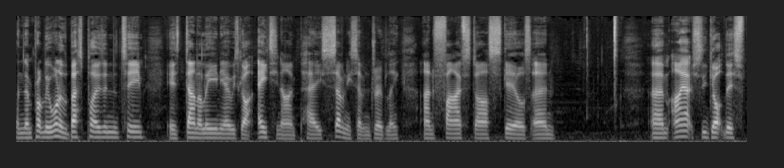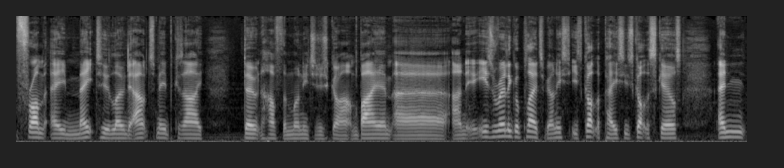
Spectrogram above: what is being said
And then probably one of the best players in the team is Danilinho. He's got 89 pace, 77 dribbling, and 5 star skills. And um, I actually got this from a mate who loaned it out to me because I don't have the money to just go out and buy him. Uh, and he's a really good player, to be honest. He's got the pace, he's got the skills, and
